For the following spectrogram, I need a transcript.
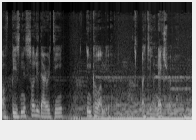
of business solidarity in Colombia. Until the next one.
